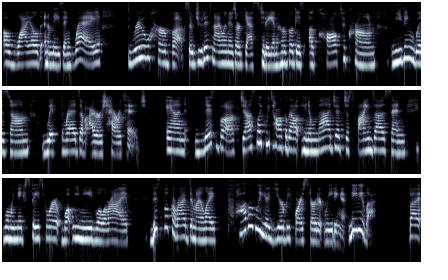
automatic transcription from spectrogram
a wild and amazing way through her book. So Judith Nilan is our guest today, and her book is A Call to Crone, Weaving Wisdom with Threads of Irish Heritage. And this book, just like we talk about, you know, magic just finds us, and when we make space for it, what we need will arrive. This book arrived in my life probably a year before I started reading it, maybe less. But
